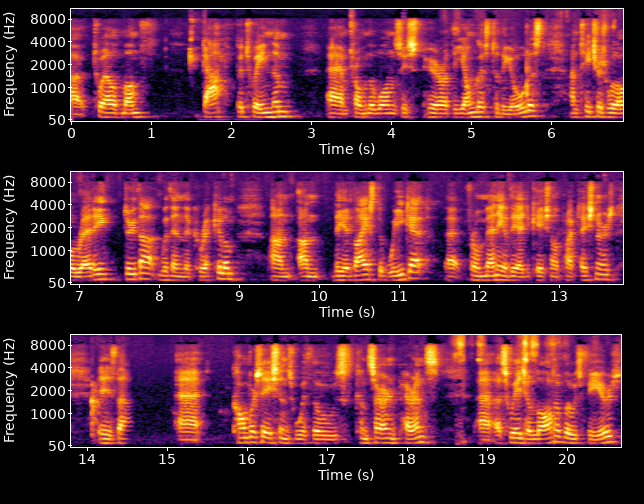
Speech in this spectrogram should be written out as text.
a, a 12 month gap between them um, from the ones who, who are the youngest to the oldest, and teachers will already do that within the curriculum. And, and the advice that we get uh, from many of the educational practitioners is that uh, conversations with those concerned parents uh, assuage a lot of those fears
